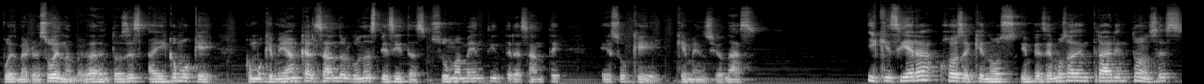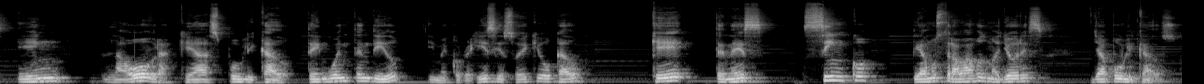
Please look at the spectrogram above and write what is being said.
pues me resuenan, ¿verdad? Entonces ahí como que, como que me iban calzando algunas piecitas. Sumamente interesante eso que, que mencionás. Y quisiera, José, que nos empecemos a adentrar entonces en la obra que has publicado. Tengo entendido, y me corregí si estoy equivocado, que tenés cinco, digamos, trabajos mayores ya publicados.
